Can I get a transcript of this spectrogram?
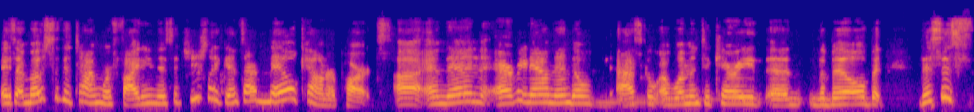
is that most of the time we're fighting this, it's usually against our male counterparts. Uh, and then every now and then they'll ask a, a woman to carry uh, the bill. But this is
